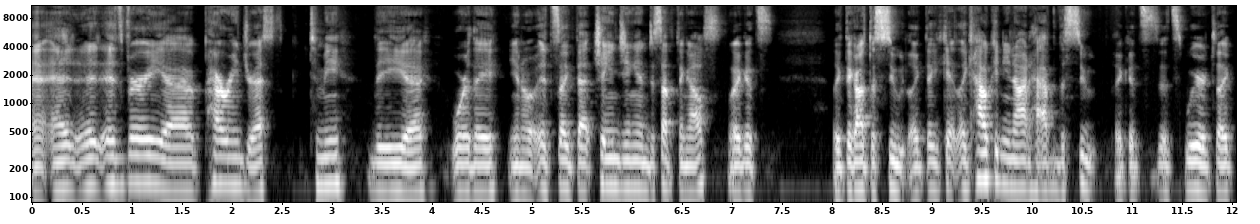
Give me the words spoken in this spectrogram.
and, it, it's very uh, Power Ranger esque to me. The uh, where they you know it's like that changing into something else. Like it's like they got the suit. Like they get like how can you not have the suit? Like it's it's weird. Like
